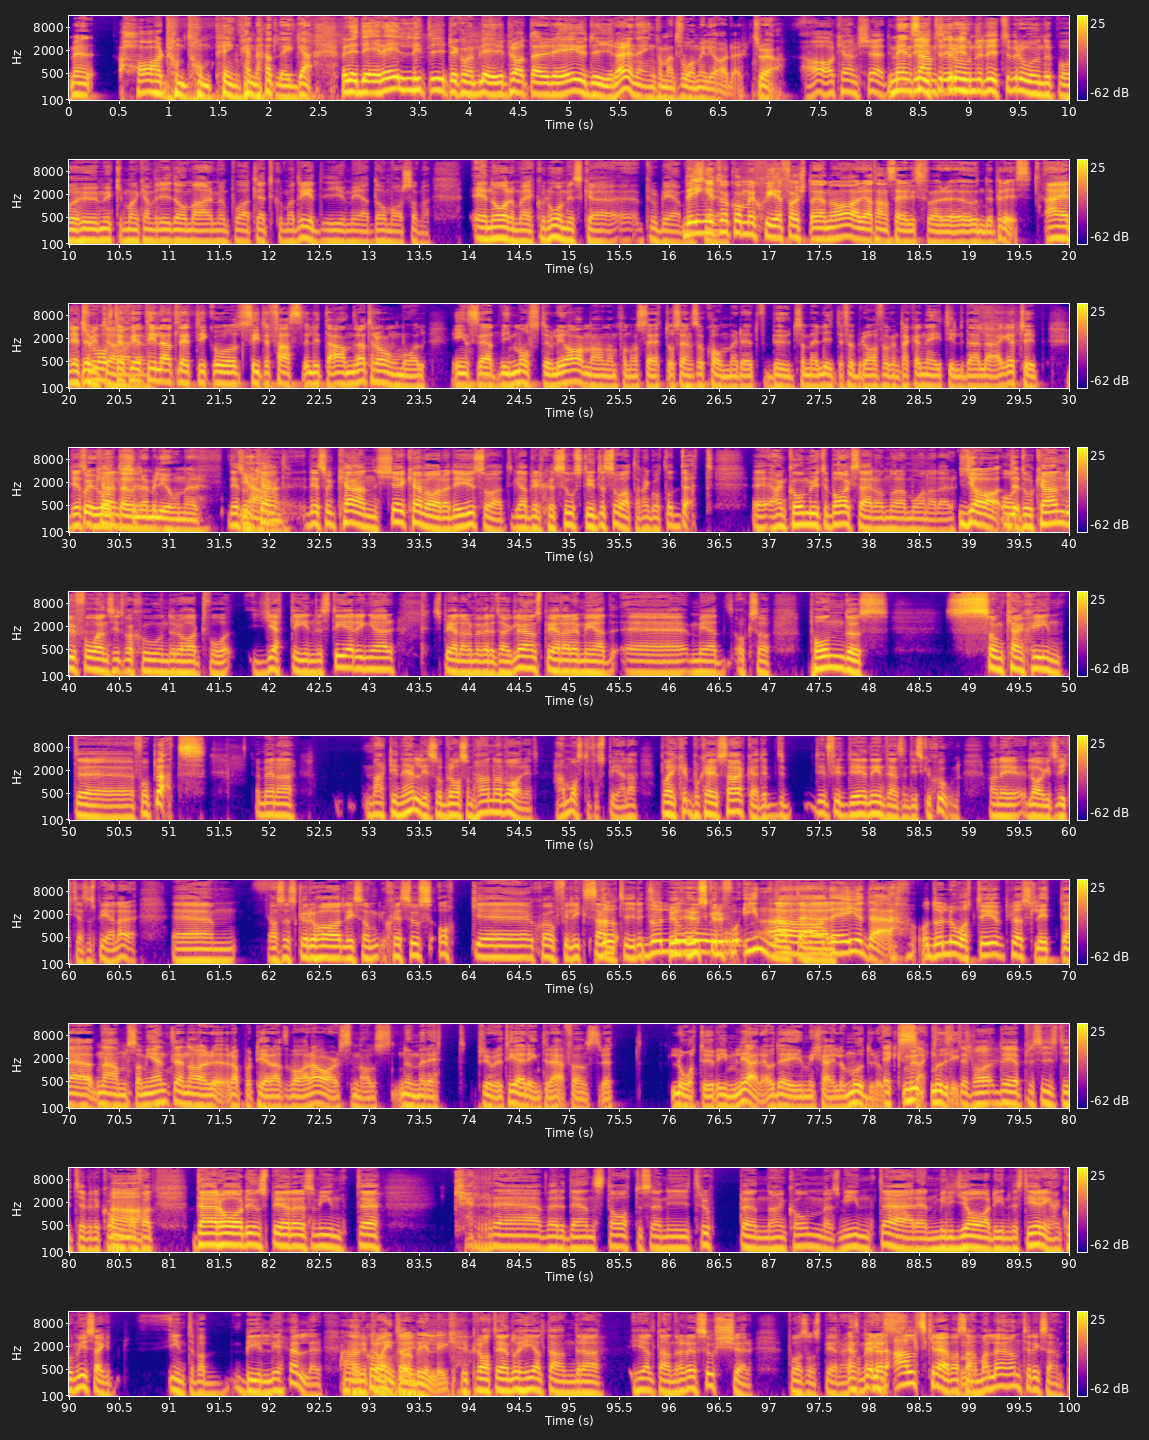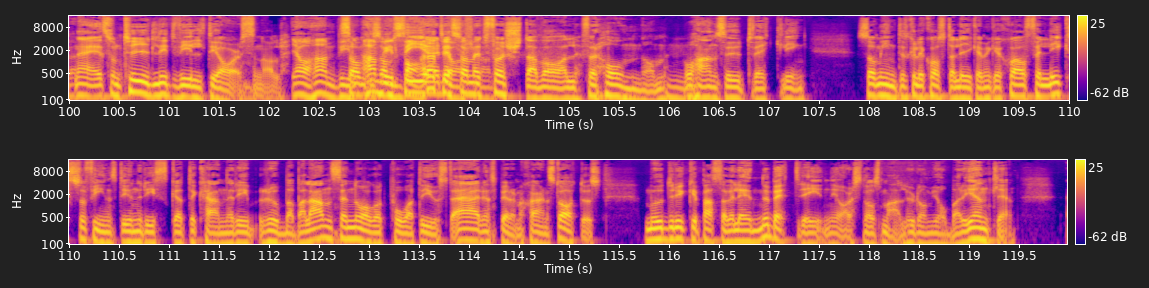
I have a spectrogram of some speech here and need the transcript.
Men har de de pengarna att lägga? För det, det är väldigt dyrt det kommer bli. Vi pratar, det är ju dyrare än 1,2 miljarder, tror jag. Ja, kanske. Men lite, samtidigt- beroende, lite beroende på hur mycket man kan vrida om armen på Atletico Madrid i och med att de har sådana enorma ekonomiska eh, problem. Det är inget som kommer ske första januari att han säljs för eh, underpris. Nej, det Det, tror inte måste jag ske heller. till Atletico sitter fast i lite andra trångmål, inser att vi måste bli av med honom på något sätt och sen så kommer det ett bud som är lite för bra för att kunna tacka nej till det där läget, typ Det som 700-800 kanske- miljoner Det som, kan, det som kanske kan vara, det är ju så att Gabriel Jesus, det är ju inte så att han har gått och dött. Eh, han kommer ju tillbaka här om några månader. Ja, Och det- då kan du få en situation där du har två jätteinvesteringar, spelare med väldigt hög lön, spelare med, eh, med också pondus, som kanske inte får plats. Jag menar, Martinelli, så bra som han har varit, han måste få spela. Buk- Bukayo Saka, det, det, det, det är inte ens en diskussion. Han är lagets viktigaste spelare. Um, ja, så ska du ha liksom Jesus och eh, Joao Felix samtidigt. Då- då hur, hur ska du få in allt det här? Ja, det är ju det. Och då låter ju plötsligt det namn som egentligen har rapporterats vara Arsenals nummer ett prioritering till det här fönstret låter ju rimligare och det är ju Mikhailo Mudryk. Exakt, Mu- Mudryk. det, var, det är precis dit jag ville komma. Ah. För att där har du en spelare som inte kräver den statusen i truppen när han kommer, som inte är en miljardinvestering. Han kommer ju säkert inte vara billig heller. Han Men vi kommer pratar inte vara billig. Vi pratar ändå helt andra, helt andra resurser på en sån spelare. Han kommer spelare- inte alls kräva Mm. samma lön till exempel. Nej, som tydligt vill till Arsenal. Ja, han vill, som han som vill ser bara det till som Arsenal. ett första val för honom Mm. och hans utveckling. Som inte skulle kosta lika mycket. Joao Felix så finns det ju en risk att det kan rubba balansen något på att det just är en spelare med stjärnstatus. Mudryk passar väl ännu bättre in i Arsenals mall hur de jobbar egentligen.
